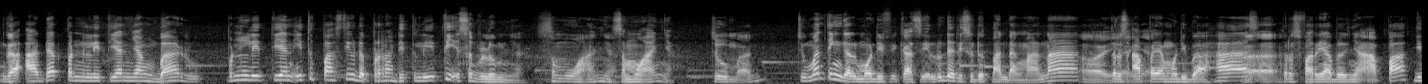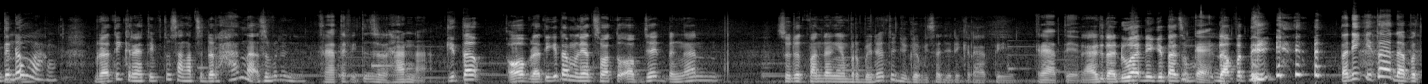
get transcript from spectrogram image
nggak ada penelitian yang baru. Penelitian itu pasti udah pernah diteliti sebelumnya. semuanya Semuanya. cuman Cuman tinggal modifikasi lu dari sudut pandang mana, Oh, iya, terus iya. apa yang mau dibahas, Heeh. terus variabelnya apa, gitu doang. berarti kreatif itu sangat sederhana sebenarnya Kreatif itu sederhana. kita oh berarti kita melihat suatu objek dengan sudut pandang yang berbeda itu juga bisa jadi kreatif Kreatif. nah itu udah dua nih kita Oke. dapat nih Tadi kita dapat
